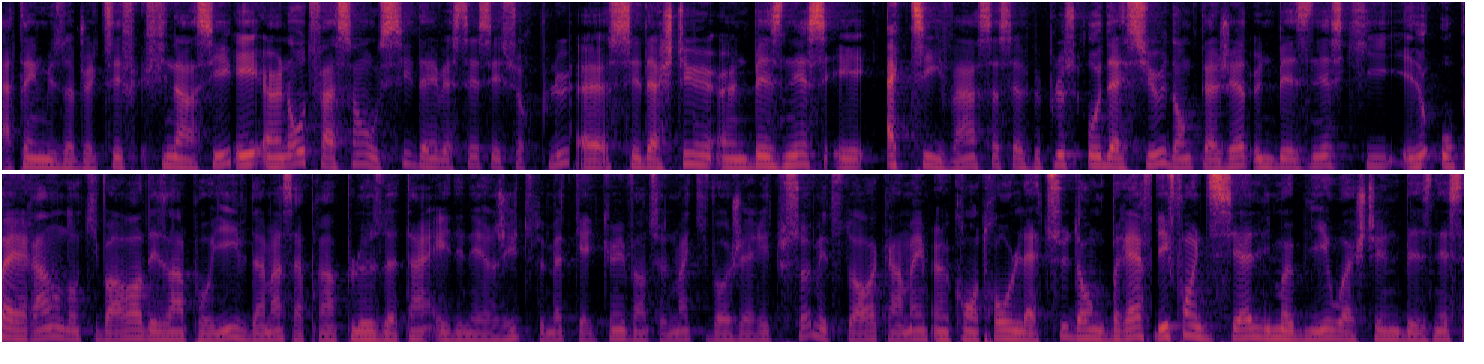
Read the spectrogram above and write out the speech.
atteindre mes objectifs financiers. Et une autre façon aussi d'investir ses surplus, c'est d'acheter un business et active. Hein. Ça, c'est un peu plus audacieux. Donc, tu achètes une business qui est opérante, donc qui va avoir des employés. Évidemment, ça prend plus de temps et d'énergie. Tu peux mettre quelqu'un éventuellement qui va gérer tout ça, mais tu dois avoir quand même un contrôle là-dessus. Donc, bref, des fonds indiciels, l'immobilier ou acheter une business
